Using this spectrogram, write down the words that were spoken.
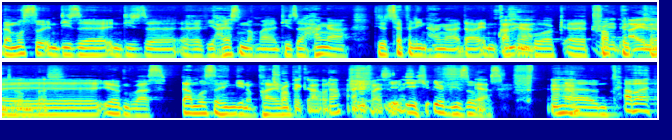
da, musst du in diese, in diese, äh, wie heißen nochmal, diese Hangar, diese Zeppelin-Hangar da in Brandenburg, ja. äh, Tropic, Island irgendwas. Irgendwas. Da musst du hingehen und peilen. Tropica, oder? Also ich weiß es nicht. Ich, irgendwie sowas. Ja. Ähm, aber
